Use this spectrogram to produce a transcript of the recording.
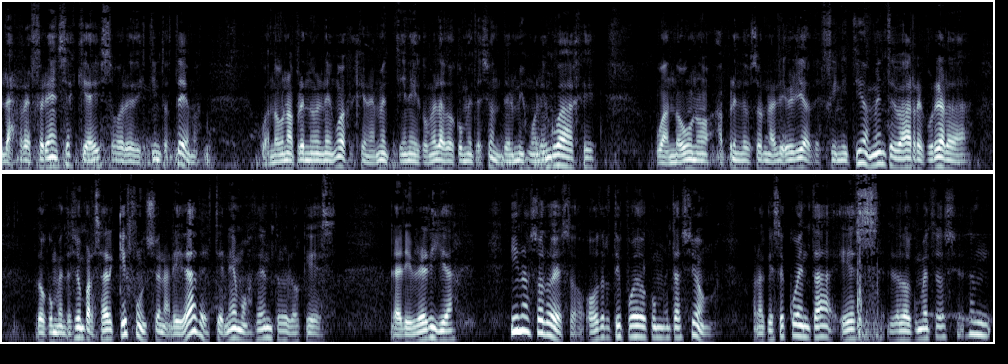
las referencias que hay sobre distintos temas. Cuando uno aprende un lenguaje, generalmente tiene que comer la documentación del mismo lenguaje. Cuando uno aprende a usar una librería, definitivamente va a recurrir a la documentación para saber qué funcionalidades tenemos dentro de lo que es la librería. Y no solo eso, otro tipo de documentación con la que se cuenta es la documentación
